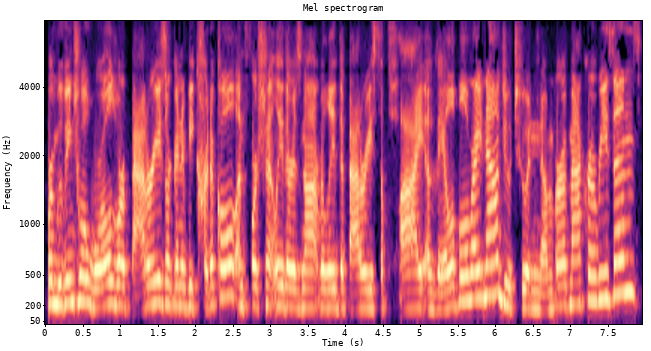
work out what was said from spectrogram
We're moving to a world where batteries are going to be critical. Unfortunately, there is not really the battery supply available right now due to a number of macro reasons.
